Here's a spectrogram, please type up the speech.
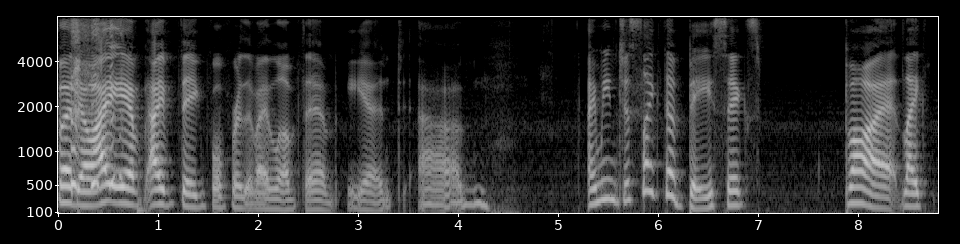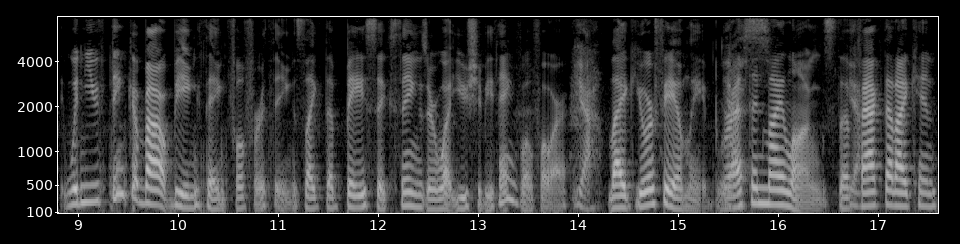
but no, I am. I'm thankful for them. I love them, and um, I mean, just like the basics. But like when you think about being thankful for things, like the basic things are what you should be thankful for. Yeah. like your family, breath in my lungs, the Yeah. fact that I can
